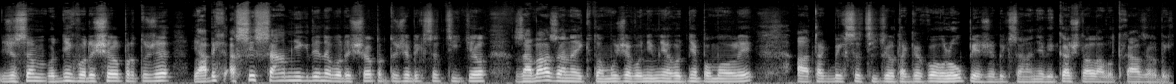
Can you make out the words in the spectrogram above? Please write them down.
že jsem od nich odešel, protože já bych asi sám nikdy neodešel, protože bych se cítil zavázaný k tomu, že oni mě hodně pomohli a tak bych se cítil tak jako hloupě, že bych se na ně vykašlal a odcházel bych.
